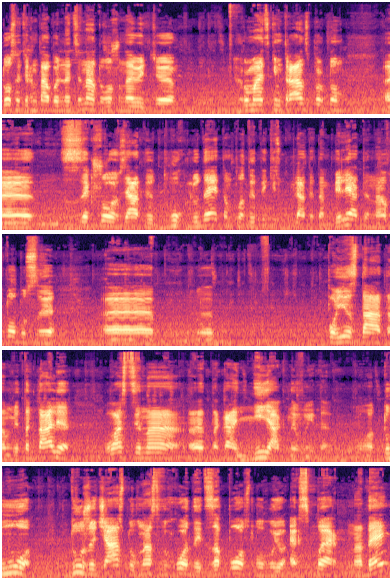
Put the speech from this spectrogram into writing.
досить рентабельна ціна, тому що навіть е, громадським транспортом, е, якщо взяти двох людей, там платити якісь купляти там білети на автобуси, е, е, поїзда там і так далі, у вас ціна е, така ніяк не вийде. От. Тому дуже часто в нас виходить за послугою експерт на день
